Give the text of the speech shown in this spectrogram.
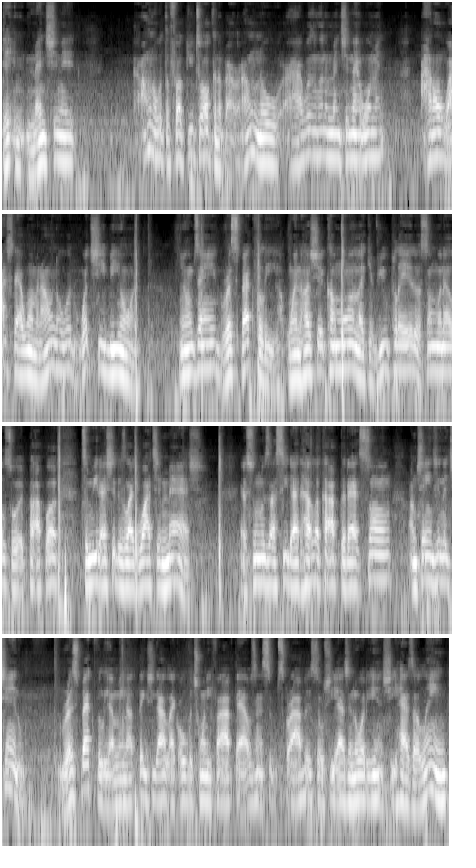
didn't mention it. I don't know what the fuck you talking about. I don't know. I wasn't gonna mention that woman. I don't watch that woman. I don't know what what she be on. You know what I'm saying? Respectfully, when her shit come on, like if you play it or someone else or it pop up, to me that shit is like watching MASH. As soon as I see that helicopter, that song, I'm changing the channel. Respectfully, I mean, I think she got like over 25,000 subscribers, so she has an audience, she has a lane.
